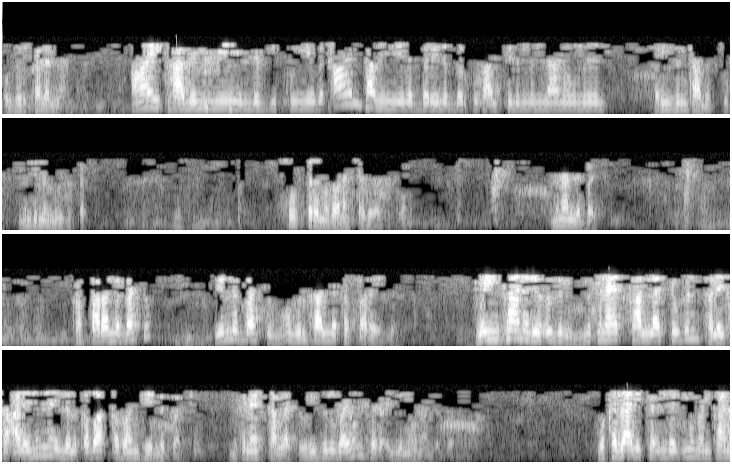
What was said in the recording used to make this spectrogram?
ዑዙር ከሌለ አይ ታምሜ እንደዚህ ኩኝ በጣም ታምሜ ነበር የነበርኩት አልችልምና ነው ምን reason ካመጡ ምንድነው የሚይዙበት? ሶስት ረመዳን አሻግራችሁ ነው ምን አለባቸው? ከፋራ አለባቸው? የለባቸውም። عذر ካለ ከፋራ የለም። وإن كان لعذر ምክንያት ካላቸው ግን فليس عليهن إلا القضاء قضاء እንጂ የለባቸው። ምክንያት ካላቸው reason ኑ ባይሆን شرعي መሆን አለበት። وكذلك እንደዚሁ من كان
